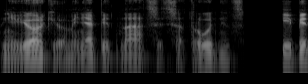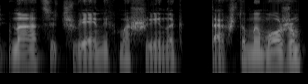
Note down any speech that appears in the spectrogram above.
В Нью-Йорке у меня 15 сотрудниц и 15 швейных машинок, так что мы можем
